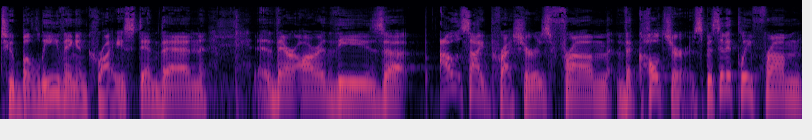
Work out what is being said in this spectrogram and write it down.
to believing in Christ. And then there are these uh, outside pressures from the culture, specifically from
